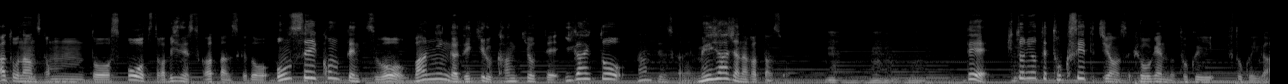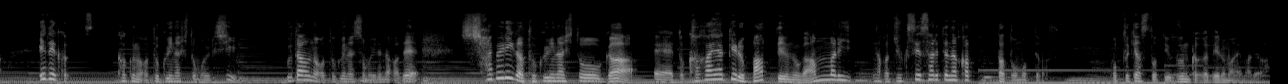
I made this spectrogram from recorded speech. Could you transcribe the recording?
あとなんですかうーんとスポーツとかビジネスとかあったんですけど音声コンテンツを万人ができる環境って意外となんていうんですかねメジャーじゃなかったんですよ。うんうんで人によって特性って違うんですよ表現の得意不得意が。絵でか描くのが得意な人もいるし歌うのが得意な人もいる中で喋りが得意な人が、えー、と輝ける場っていうのがあんまりなんか熟成されてなかったと思ってます。うん。ポッドキャストっていう文化が出る前までは。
